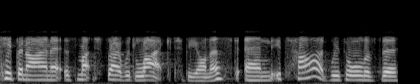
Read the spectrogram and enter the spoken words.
keep an eye on it as much as I would like, to be honest. And it's hard with all of the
